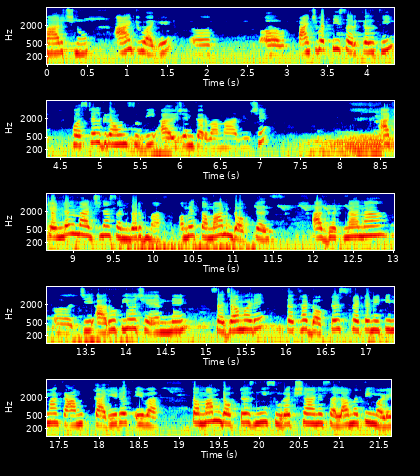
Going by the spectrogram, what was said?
માર્ચનું આઠ વાગે પાંચબત્તી સર્કલથી હોસ્ટેલ ગ્રાઉન્ડ સુધી આયોજન કરવામાં આવ્યું છે. આ કેન્ડલ માર્ચના સંદર્ભમાં અમે તમામ ડૉક્ટર્સ આ ઘટનાના જે આરોપીઓ છે એમને સજા મળે તથા ડૉક્ટર્સ ફ્રેટર્નિટીમાં કામ કાર્યરત એવા તમામ ડૉક્ટર્સની સુરક્ષા અને સલામતી મળે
